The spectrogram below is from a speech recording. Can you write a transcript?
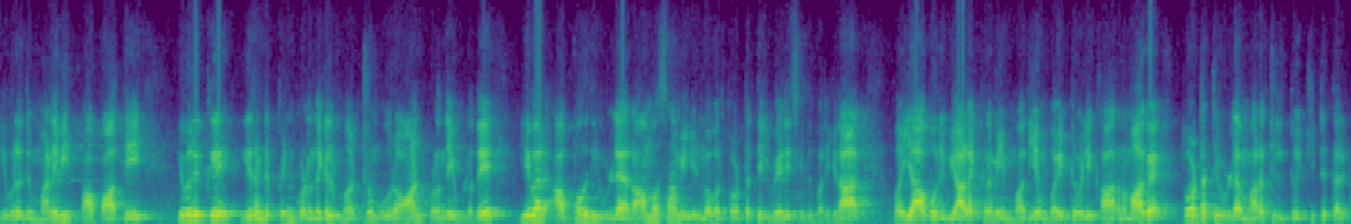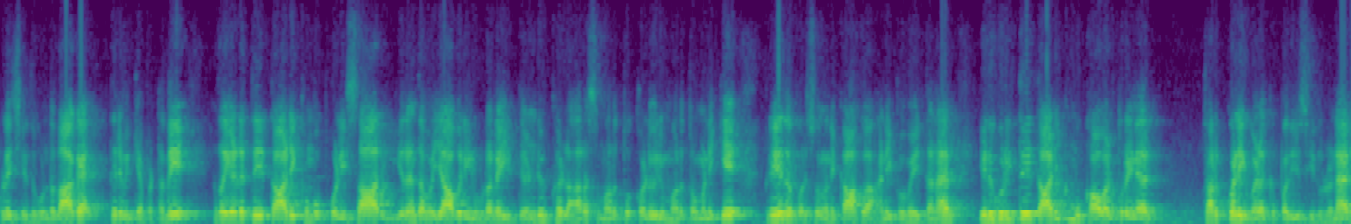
இவரது மனைவி பாப்பாத்தி. இவருக்கு இரண்டு பெண் குழந்தைகள் மற்றும் ஒரு ஆண் குழந்தை உள்ளது. இவர் அப்பகுதியில் உள்ள ராமசாமி என்பவர் தோட்டத்தில் வேலை செய்து வருகிறார். வையாபுரி வியாழக்கிழமை மதியம் வயிற்று வலி காரணமாக தோட்டத்தில் உள்ள மரத்தில் தூக்கிட்டு தற்கொலை செய்து கொண்டதாக தெரிவிக்கப்பட்டது. இதையடுத்து தாடிக்கொம்பு போலீசார் இறந்த வையாபுரியின் உடலை திண்டுக்கல் அரசு மருத்துவக் கல்லூரி மருத்துவமனைக்கு பிரேத பரிசோதனைக்காக அனுப்பி வைத்தனர். இதுகுறித்து தாடிக்கொம்பு காவல்துறையினர் தற்கொலை வழக்கு பதிவு செய்துள்ளனர்.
